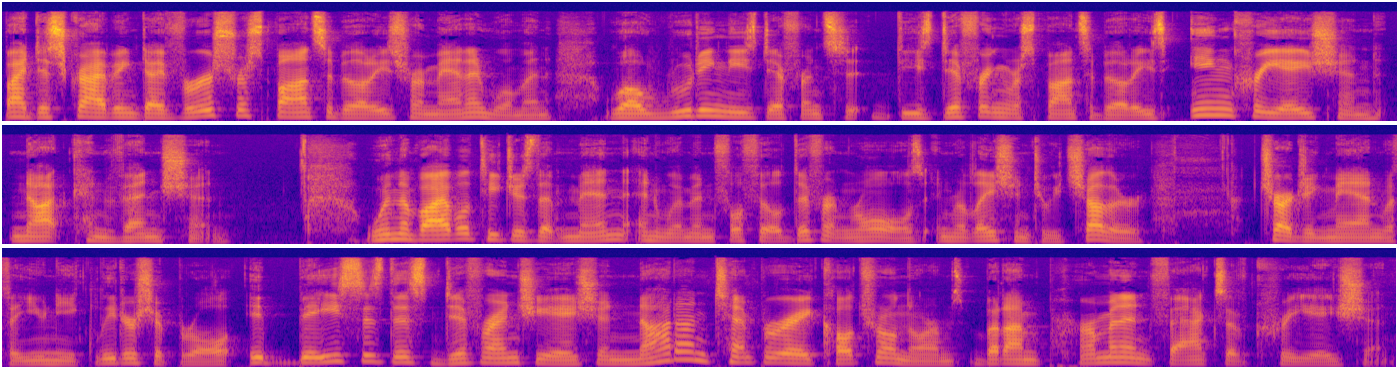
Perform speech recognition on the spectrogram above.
by describing diverse responsibilities for man and woman, while rooting these different these differing responsibilities in creation, not convention." When the Bible teaches that men and women fulfill different roles in relation to each other, charging man with a unique leadership role, it bases this differentiation not on temporary cultural norms, but on permanent facts of creation.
